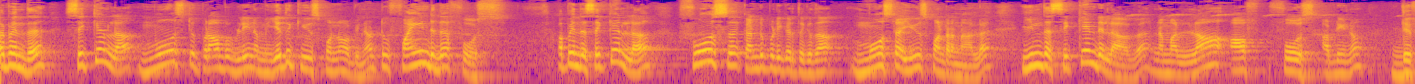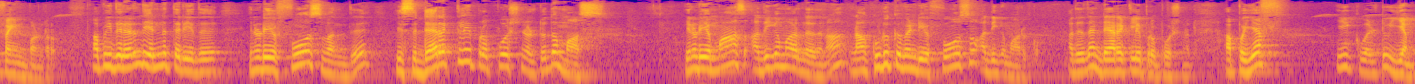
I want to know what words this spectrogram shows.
அப்போ இந்த செகண்டில் மோஸ்ட் ப்ராபப்ளி நம்ம எதுக்கு யூஸ் பண்ணோம் அப்படின்னா டு ஃபைண்ட் த ஃபோர்ஸ் அப்போ இந்த செகண்டில் ஃபோர்ஸை கண்டுபிடிக்கிறதுக்கு தான் மோஸ்ட்டாக யூஸ் பண்ணுறனால இந்த செகண்ட் லாவை நம்ம லா ஆஃப் ஃபோர்ஸ் அப்படின்னும் டிஃபைன் பண்ணுறோம் அப்போ இதிலிருந்து என்ன தெரியுது? என்னுடைய ஃபோர்ஸ் வந்து is directly proportional to the mass என்னுடைய மாஸ் அதிகமாக இருந்ததுன்னா நான் கொடுக்க வேண்டிய ஃபோர்ஸும் அதிகமாக இருக்கும். அதுதான் டைரக்ட்லி ப்ரொபோஷனல் அப்போ F equal to M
